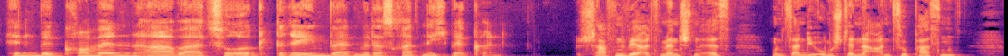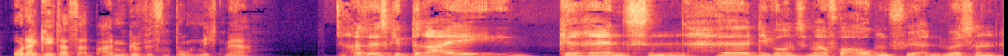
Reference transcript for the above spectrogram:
hinbekommen, aber zurückdrehen werden wir das Rad nicht mehr können. Schaffen wir als Menschen es, uns an die Umstände anzupassen? Oder geht das ab einem gewissen Punkt nicht mehr? Also es gibt drei Grenzen, äh, die wir uns immer vor Augen führen müssen.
